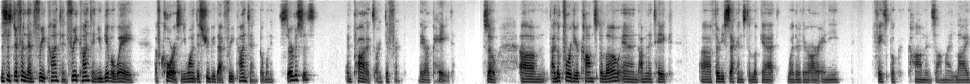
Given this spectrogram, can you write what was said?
This is different than free content. Free content you give away, of course, and you want to distribute that free content. But when services and products are different, they are paid. So um, I look forward to your comments below, and I'm going to take uh, 30 seconds to look at whether there are any Facebook comments on my live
